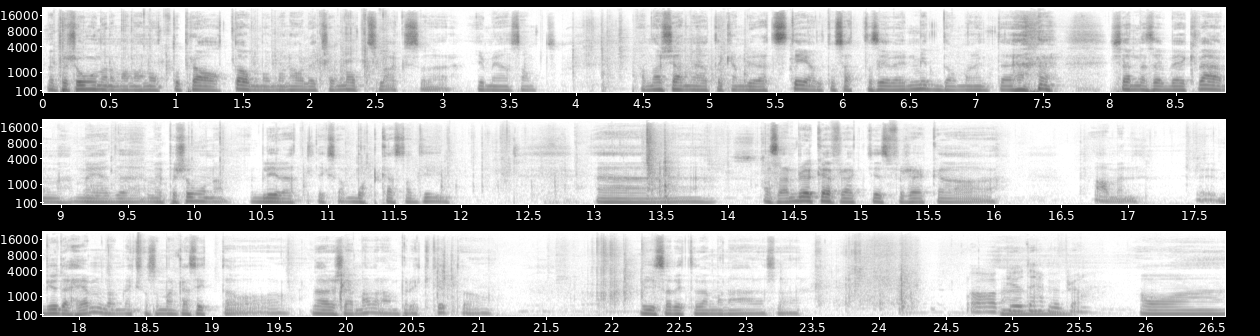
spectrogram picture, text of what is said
med personen och man har något att prata om och man har liksom något slags sådär gemensamt. Annars känner jag att det kan bli rätt stelt att sätta sig vid en middag om man inte känner sig bekväm med, eh, med personen. Det blir rätt liksom bortkastad tid. Eh, och sen brukar jag faktiskt försöka ja, men, bjuda hem dem liksom, så man kan sitta och lära känna varandra på riktigt och visa lite vem man är och sådär. Ja, bjuda hem är bra. Och, eh,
